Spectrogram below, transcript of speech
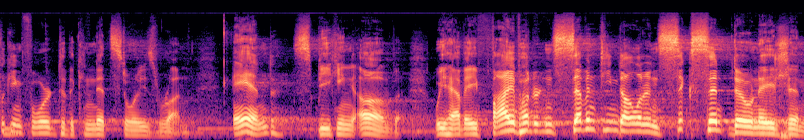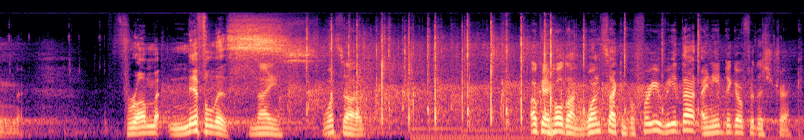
Looking forward to the Knytt Stories run. And speaking of, we have a $517.06 donation from Nifflas. Nice. What's up? Okay, hold on. One second. Before you read that, I need to go for this trick.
